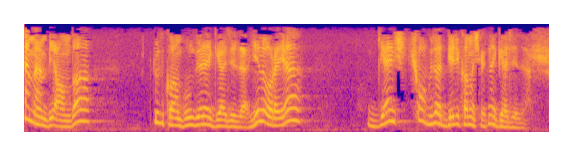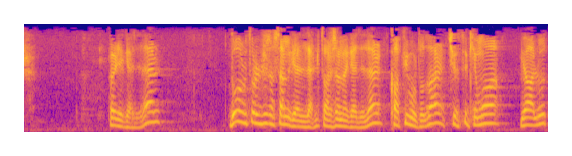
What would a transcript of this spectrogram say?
Hemen bir anda Lütkan bulunduğu yere geldiler. Yine oraya genç, çok güzel delikanlı şeklinde geldiler. Öyle geldiler. Doğru Lütfü Aleyhisselam'a geldiler. Lütfü Aleyhisselam'a geldiler. Kapıyı vurdular. Çıktı kim o? Ya Lut.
